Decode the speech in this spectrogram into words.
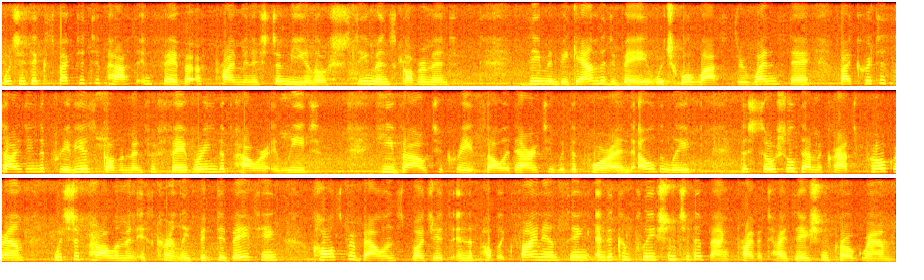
which is expected to pass in favor of Prime Minister Milos Zeman's government. Zeman began the debate, which will last through Wednesday, by criticizing the previous government for favoring the power elite. He vowed to create solidarity with the poor and elderly, the Social Democrats program, which the Parliament is currently debating, calls for balanced budgets in the public financing and a completion to the bank privatization program.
